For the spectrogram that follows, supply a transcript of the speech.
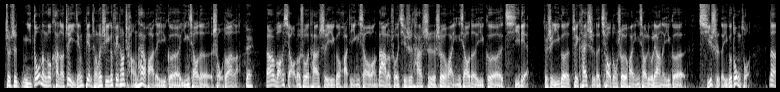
就是你都能够看到，这已经变成了是一个非常常态化的一个营销的手段了。对，当然，往小了说，它是一个话题营销；往大了说，其实它是社会化营销的一个起点，就是一个最开始的撬动社会化营销流量的一个起始的一个动作。那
